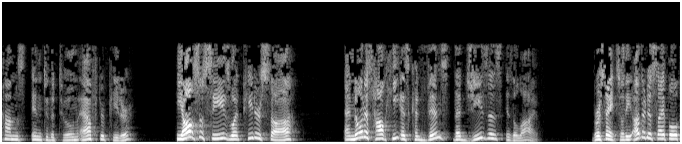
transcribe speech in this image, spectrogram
comes into the tomb after Peter, he also sees what Peter saw. And notice how he is convinced that Jesus is alive. Verse 8 So the other disciple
